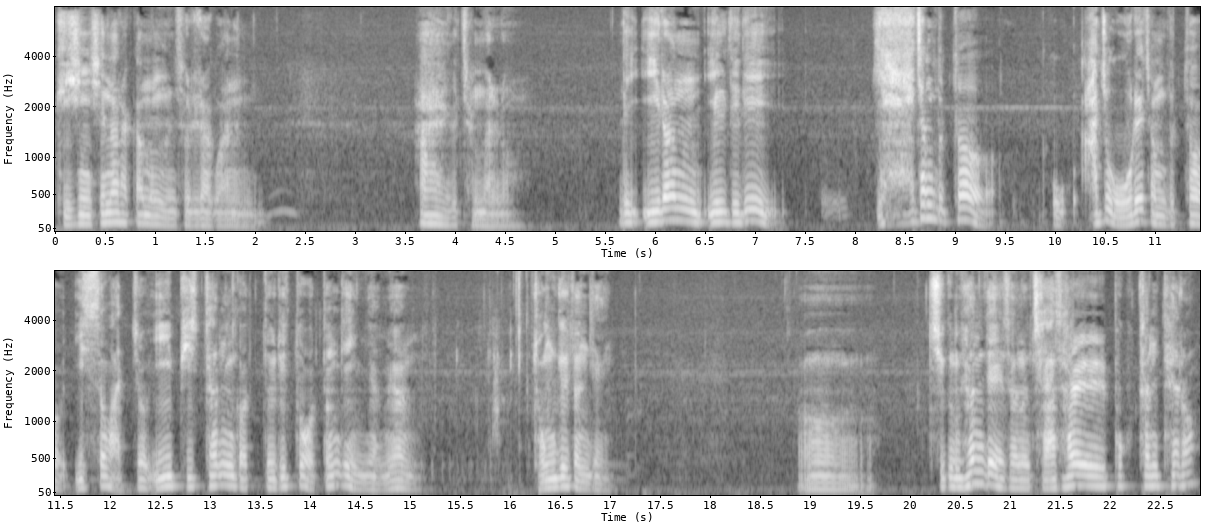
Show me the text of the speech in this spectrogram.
귀신 신하라 까먹는 소리라고 하는. 아, 이거 참말로. 근데 이런 일들이 예전부터 아주 오래 전부터 있어 왔죠. 이 비슷한 것들이 또 어떤 게 있냐면 종교 전쟁. 어, 지금 현대에서는 자살 폭탄 테러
